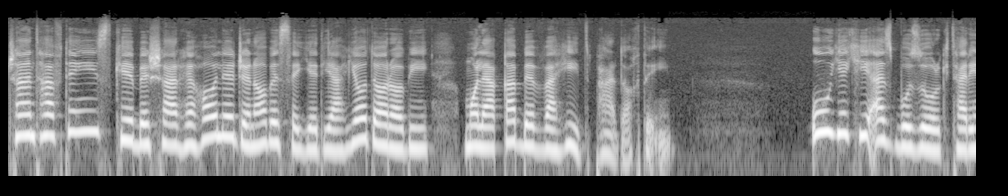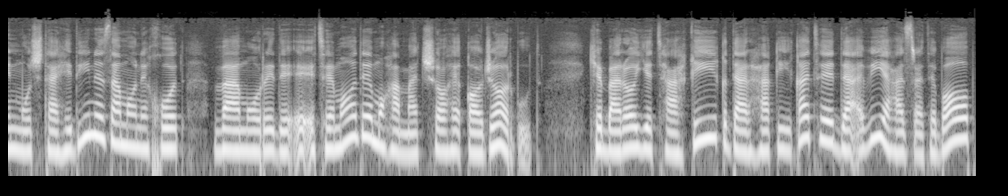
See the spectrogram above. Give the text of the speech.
چند هفته است که به شرح حال جناب سید یحیی دارابی ملقب به وحید پرداخته ایم. او یکی از بزرگترین مجتهدین زمان خود و مورد اعتماد محمد شاه قاجار بود که برای تحقیق در حقیقت دعوی حضرت باب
